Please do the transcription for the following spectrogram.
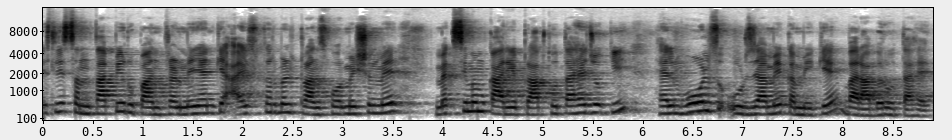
इसलिए समतापी रूपांतरण में यानी कि आइसोथर्मल ट्रांसफॉर्मेशन में मैक्सिमम कार्य प्राप्त होता है जो कि हेल्महोल्स ऊर्जा में कमी के बराबर होता है।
